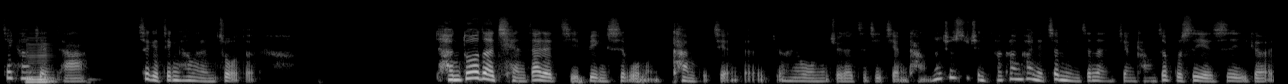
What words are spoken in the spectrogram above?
健康检嗯查是给健康的人做的。很多的潜在的疾病是我们看不见的，就可能我们觉得自己健康，那就是检查看看你证明你真的很健康，这不是也是一个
